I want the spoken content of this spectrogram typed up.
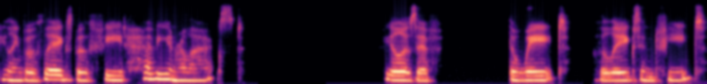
Feeling both legs, both feet heavy and relaxed. Feel as if the weight of the legs and feet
